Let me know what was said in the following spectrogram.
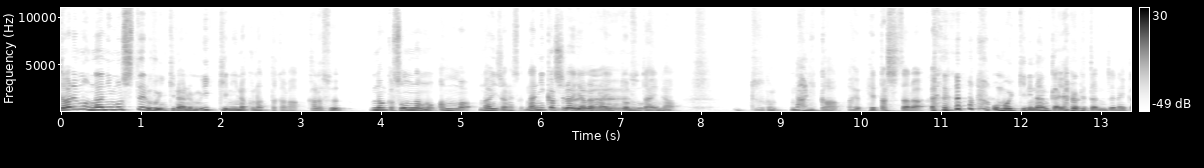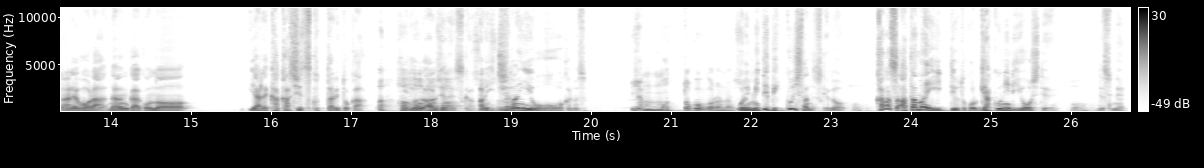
誰も何もしてる雰囲気ないのに一気にいなくなったから。カラス？なんかそんなのあんまないじゃないですか。何かしらやらないとみたいな。何かへ下手したら 思いっきり何かやられたんじゃないかな。あれほらなんかこのやれかかし作ったりとかあいろいろあるじゃないですか。あれ一番いい方法わかります？いや全くわからないです。俺見てびっくりしたんですけどカラス頭いいっていうところ逆に利用してですね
